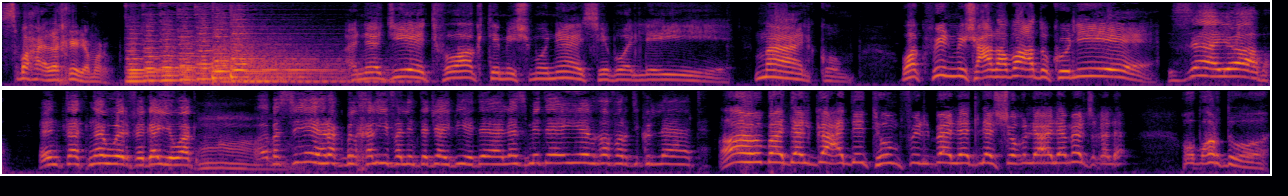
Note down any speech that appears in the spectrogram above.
تصبحي على خير يا مروة. أنا جيت في وقت مش مناسب ولا إيه؟ مالكم؟ واقفين مش على بعضكم ليه إزاي يابا؟ انت تنور في جاي وقت بس إيه ركب الخليفه اللي انت جاي بيه ده لازمتها إيه الغفر دي كلها. اهو بدل قعدتهم في البلد لا شغل ولا مشغلة. وبرضه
